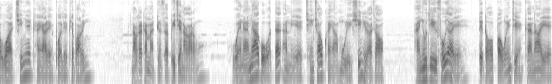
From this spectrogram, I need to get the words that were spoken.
Award ချီးမြှင့်ခံရတဲ့အဖွဲ့လေးဖြစ်ပါတယ်။နောက်ထပ်မှတင်ဆက်ပေးချင်တာကတော့ဝန်ထမ်းများကိုအသက်အန္တရာယ်ချိန်ချောက်ခံရမှုတွေရှိနေတာကြောင့်အန်ယူဂျီအစိုးရရဲ့တစ်တော်ပတ်ဝန်းကျင်ကဏ္ဍရဲ့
